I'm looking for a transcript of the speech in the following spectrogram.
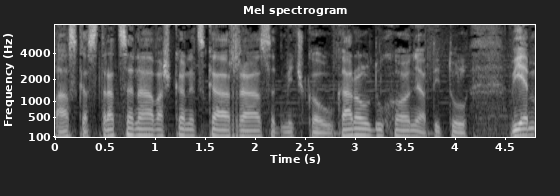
Láska stracená Vaškaneckářa, sedmičkou Karol Duchoň a titul Viem,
